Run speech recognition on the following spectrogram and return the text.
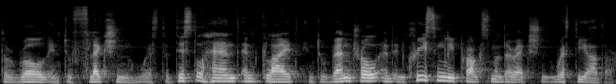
the roll into flexion with the distal hand and glide into ventral and increasingly proximal direction with the other.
